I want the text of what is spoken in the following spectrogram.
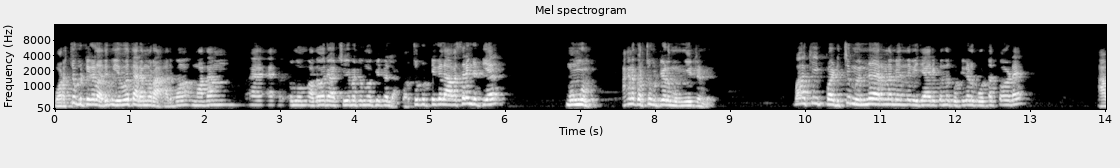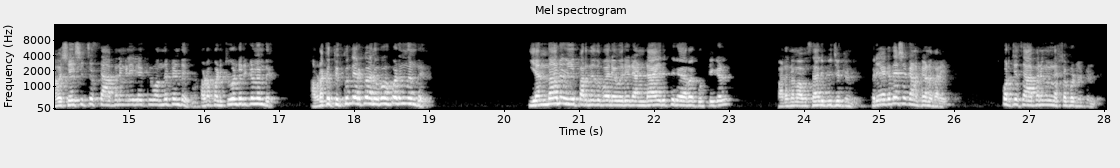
കുറച്ച് കുട്ടികൾ അത് യുവതലമുറ അതിപ്പോ മതം ഒന്നും അതോ രാഷ്ട്രീയം മറ്റും നോക്കിയിട്ടല്ല. കുറച്ച് കുട്ടികൾ അവസരം കിട്ടിയാൽ മുങ്ങും. അങ്ങനെ കുറച്ച് കുട്ടികൾ മുങ്ങിയിട്ടുണ്ട്. ബാക്കി പഠിച്ചു മുന്നേറണം എന്ന് വിചാരിക്കുന്ന കുട്ടികൾ കൂട്ടത്തോടെ അവശേഷിച്ച സ്ഥാപനങ്ങളിലേക്ക് വന്നിട്ടുണ്ട്. അവിടെ പഠിച്ചുകൊണ്ടിരിക്കുന്നുണ്ട്. അവിടൊക്കെ തിക്കും തിരക്കും അനുഭവപ്പെടുന്നുണ്ട്. എന്നാലും ഈ പറഞ്ഞതുപോലെ ഒരു രണ്ടായിരത്തിലേറെ കുട്ടികൾ പഠനം അവസാനിപ്പിച്ചിട്ടുണ്ട്. ഒരു ഏകദേശ കണക്കാണ് പറയുന്നത്. കുറച്ച് സ്ഥാപനങ്ങൾ നഷ്ടപ്പെട്ടിട്ടുണ്ട്.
